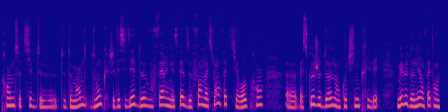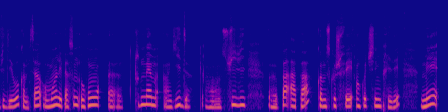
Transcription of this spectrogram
prendre ce type de, de demande, donc j'ai décidé de vous faire une espèce de formation en fait qui reprend bah, ce que je donne en coaching privé, mais le donner en fait en vidéo, comme ça au moins les personnes auront tout de même un guide, un suivi euh, pas à pas, comme ce que je fais en coaching privé, mais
